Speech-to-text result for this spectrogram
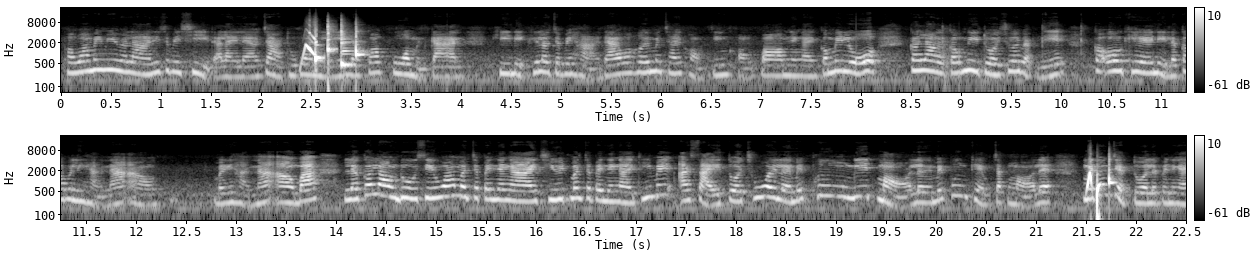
เพราะว่าไม่มีเวลาที่จะไปฉีดอะไรแล้วจากทุกวันนี้แล้วก็กลัวเหมือนกันคลินิกที่เราจะไปหาได้ว่าเฮ้ยมันใช้ของจริงของปลอมยังไงก็ไม่รู้ ก็เราก็มีตัวช่วยแบบนี้ ก็โอเคนี่แล้วก็บริหารหน้าเอา บริหารหน้าเอาบ้างแล้วก็ลองดูซิว่ามันจะเป็นยังไงชีวิตมันจะเป็นยังไงที่ไม่อาศัยตัวช่วยเลยไม่พึ่งมีดหมอเลย ไม่พึ่งเข็มจากหมอเลย ไม่ต้องเจ็บตัวเลยเป็นยังไง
